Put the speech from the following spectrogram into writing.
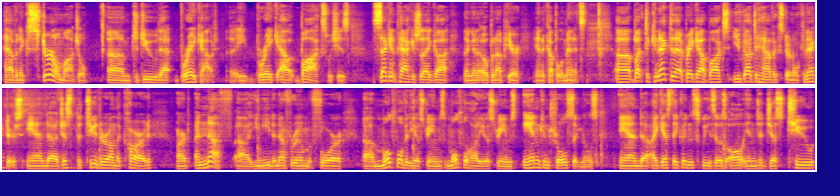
have an external module um, to do that breakout, a breakout box, which is the second package that I got that I'm going to open up here in a couple of minutes. Uh, but to connect to that breakout box, you've got to have external connectors. And uh, just the two that are on the card aren't enough. Uh, you need enough room for uh, multiple video streams, multiple audio streams, and control signals. And uh, I guess they couldn't squeeze those all into just two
